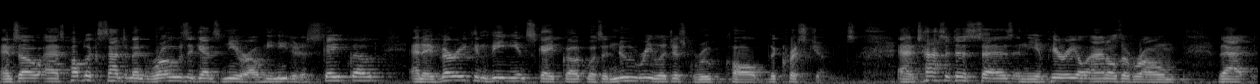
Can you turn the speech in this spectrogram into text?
And so, as public sentiment rose against Nero, he needed a scapegoat, and a very convenient scapegoat was a new religious group called the Christians. And Tacitus says in the Imperial Annals of Rome that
